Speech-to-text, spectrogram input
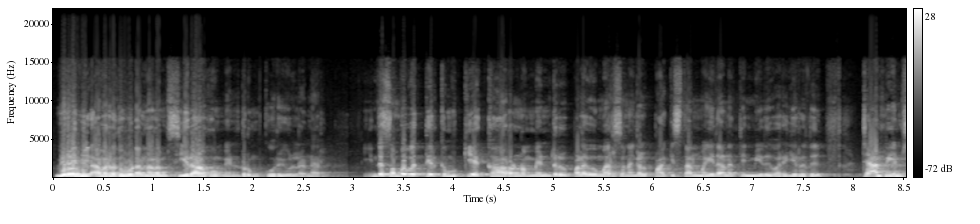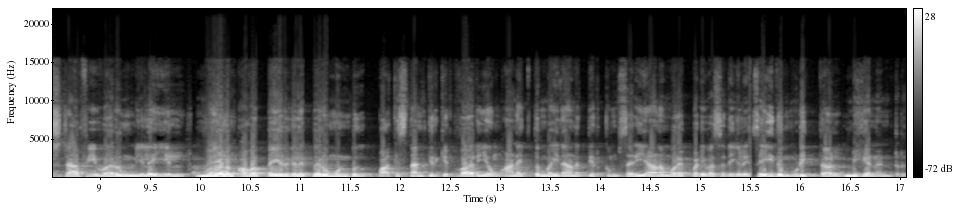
விரைவில் அவரது உடல்நலம் சீராகும் என்றும் கூறியுள்ளனர். இந்த சம்பவத்திற்கு முக்கிய காரணம் என்று பல விமர்சனங்கள் பாகிஸ்தான் மைதானத்தின் மீது வருகிறது. சாம்பியன்ஸ் டிராஃபி வரும் நிலையில் மேலும் அவப்பெயர்களை பெறும் முன்பு பாகிஸ்தான் கிரிக்கெட் வாரியம் அனைத்து மைதானத்திற்கும் சரியான முறைப்படி வசதிகளை செய்து முடித்தால் மிக நன்று.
